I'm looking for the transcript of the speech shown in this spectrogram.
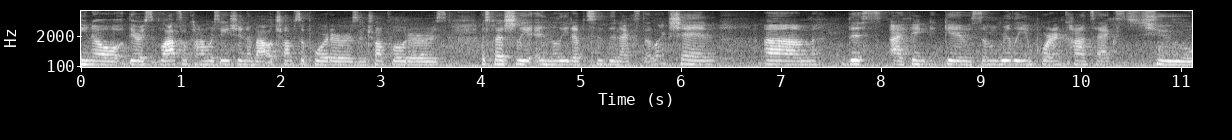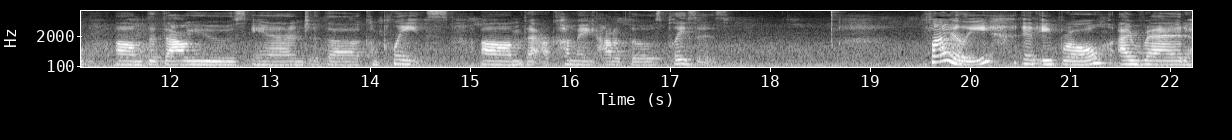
you know, there's lots of conversation about Trump supporters and Trump voters, especially in the lead up to the next election. um, this I think gives some really important context to um, the values and the complaints um, that are coming out of those places. Finally, in April, I read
